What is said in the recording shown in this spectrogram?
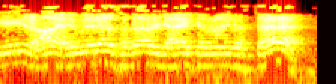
ਇਹ ਰਾਹ ਹੈ ਮੇਰਾ ਸਦਾ ਰਜਾਏ ਚੱਲਣਾ ਹੀ ਰਸਤਾ ਹੈ।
